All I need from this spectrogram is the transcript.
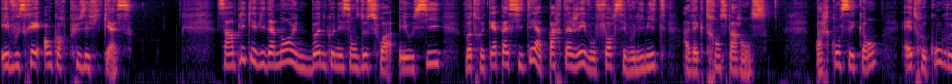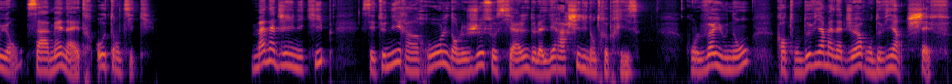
et vous serez encore plus efficace. Ça implique évidemment une bonne connaissance de soi et aussi votre capacité à partager vos forces et vos limites avec transparence. Par conséquent, être congruent, ça amène à être authentique. Manager une équipe, c'est tenir un rôle dans le jeu social de la hiérarchie d'une entreprise. Qu'on le veuille ou non, quand on devient manager, on devient chef.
